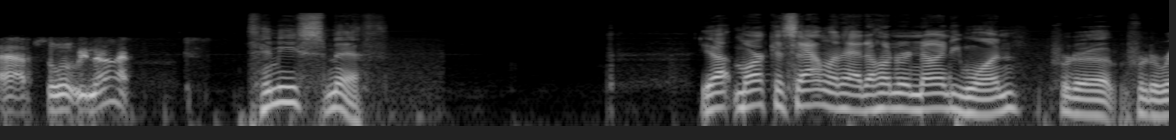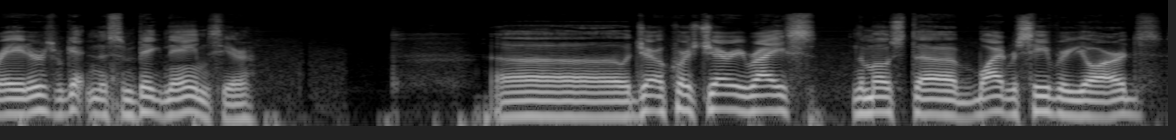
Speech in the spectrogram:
Absolutely not. Timmy Smith. Yeah, Marcus Allen had 191 for the for the Raiders. We're getting to some big names here. Uh, of course, Jerry Rice, the most uh, wide receiver yards,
